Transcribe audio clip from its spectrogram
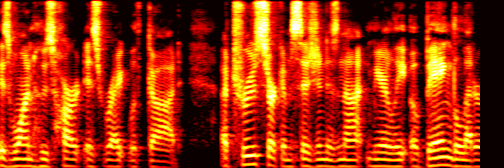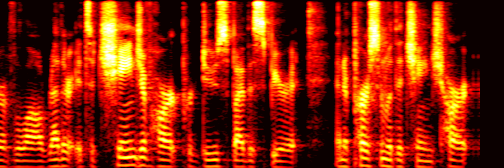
is one whose heart is right with God. A true circumcision is not merely obeying the letter of the law, rather, it's a change of heart produced by the Spirit. And a person with a changed heart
